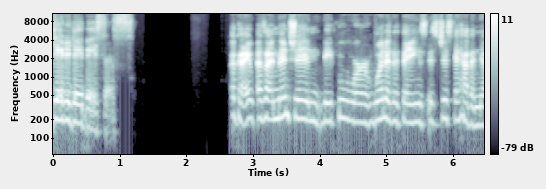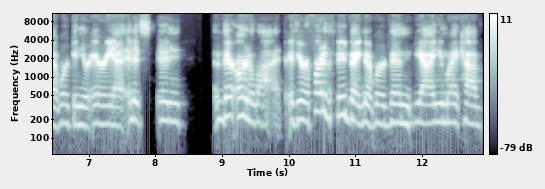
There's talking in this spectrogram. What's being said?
day to day basis? Okay. As I mentioned before, one of the things is just to have a network in your area. And it's in there aren't a lot. If you're a part of the food bank network, then yeah, you might have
